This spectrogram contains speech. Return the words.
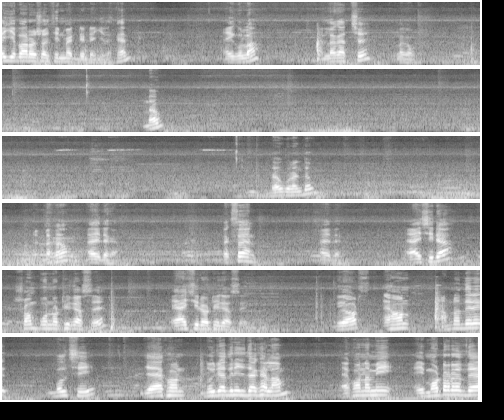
এই যে বারোশো আইসির ম্যাগনেট এই যে দেখেন। এইগুলা। লাগাচ্ছে, লাগাবো। দাও। দাও দাও। দেখাও, এই দেখেন। দেখছেন? এই এই আইসিটা সম্পূর্ণ ঠিক আছে। এই আইসিটাও ঠিক আছে। বিয়র্স এখন আপনাদের বলছি যে এখন দুইটা জিনিস দেখালাম। এখন আমি এই মোটরের যে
